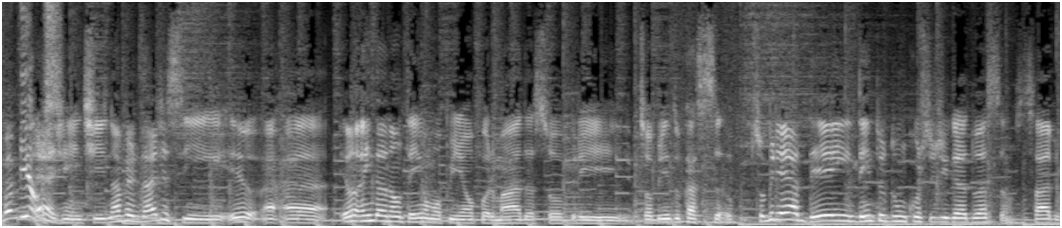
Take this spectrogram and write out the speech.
Mamilos! É, gente, na verdade, assim, eu, a- a- eu ainda não tenho uma opinião formada sobre, sobre educação, sobre EAD dentro de um curso de graduação, sabe?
